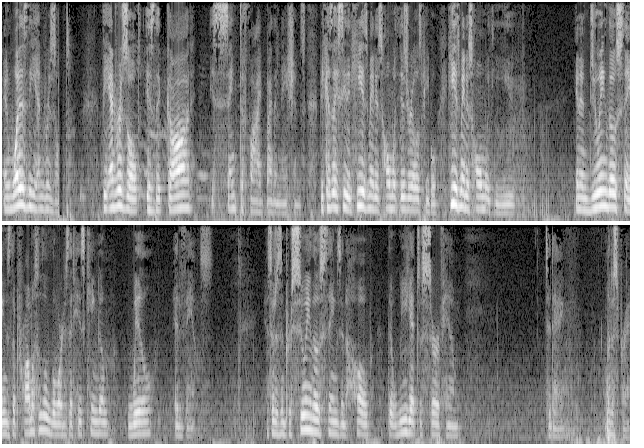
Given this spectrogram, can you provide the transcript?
And what is the end result? The end result is that God is sanctified by the nations because they see that He has made His home with Israel people. He has made His home with you. And in doing those things, the promise of the Lord is that his kingdom will advance. And so it is in pursuing those things in hope that we get to serve him today. Let us pray.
